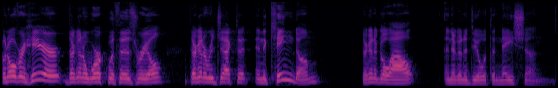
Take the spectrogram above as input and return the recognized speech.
But over here, they're going to work with Israel. They're going to reject it. In the kingdom, they're going to go out and they're going to deal with the nations,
